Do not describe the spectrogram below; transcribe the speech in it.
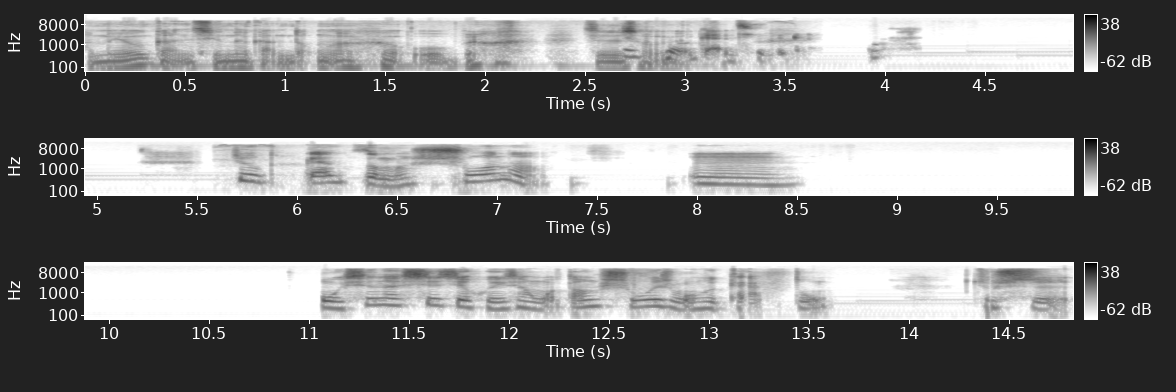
没有感情的感动啊，我不知道这是什么感情的感。就该怎么说呢？嗯，我现在细细回想，我当时为什么会感动，就是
